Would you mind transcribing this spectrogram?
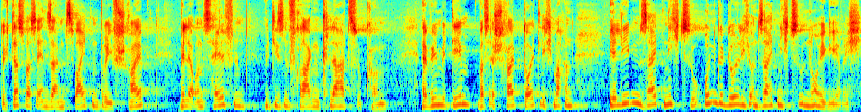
Durch das, was er in seinem zweiten Brief schreibt, will er uns helfen, mit diesen Fragen klarzukommen er will mit dem, was er schreibt, deutlich machen, ihr Lieben, seid nicht zu ungeduldig und seid nicht zu neugierig.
